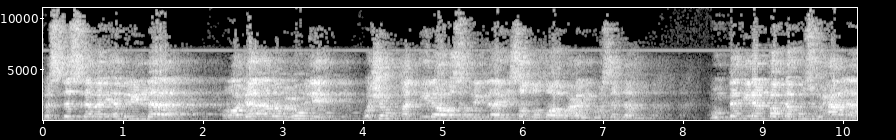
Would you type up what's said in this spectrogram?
فاستسلم لأمر الله رجاء موعوده وشوقا إلى رسول الله صلى الله عليه وسلم ممتثلا قوله سبحانه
